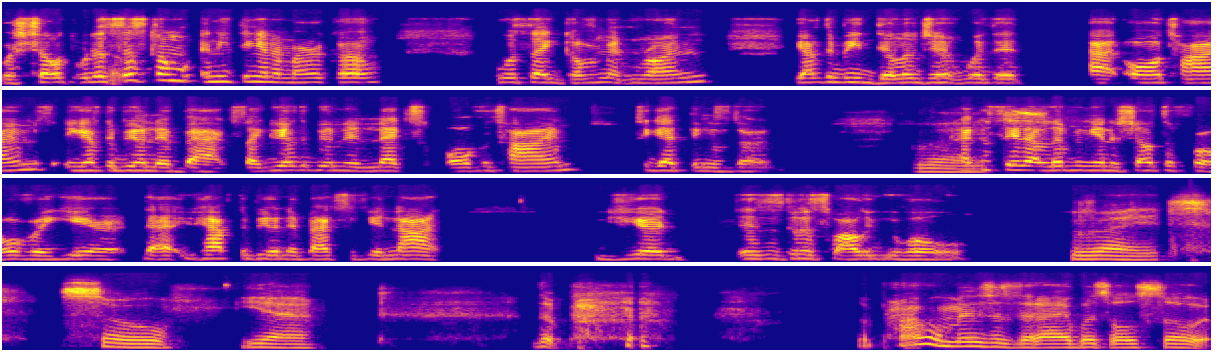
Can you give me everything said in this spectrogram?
with shelter with a system anything in america was like government run you have to be diligent with it at all times you have to be on their backs. Like you have to be on their necks all the time to get things done. Right. i can say that living in a shelter for over a year that you have to be on their backs. If you're not you're this is going to swallow you whole. Right. So yeah. The the problem is is that i was also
